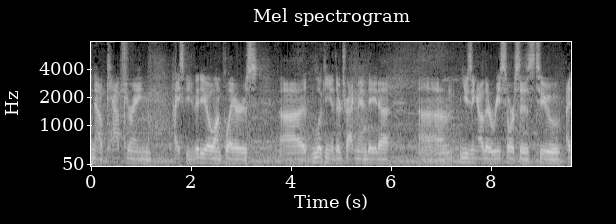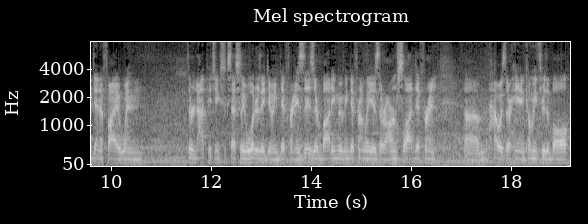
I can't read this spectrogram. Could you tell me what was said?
now capturing high speed video on players, uh, looking at their TrackMan data, um, using other resources to identify when they're not pitching successfully, what are they doing different? Is, is their body moving differently? Is their arm slot different? Um, how is their hand coming through the ball?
